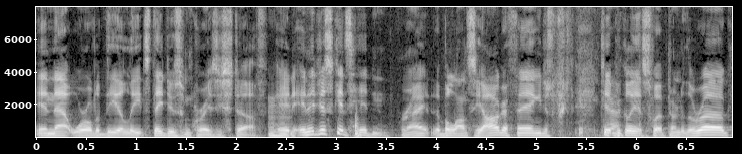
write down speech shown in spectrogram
in that world of the elites, they do some crazy stuff, mm-hmm. and, and it just gets hidden, right? The Balenciaga thing, just typically it's swept under the rug.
